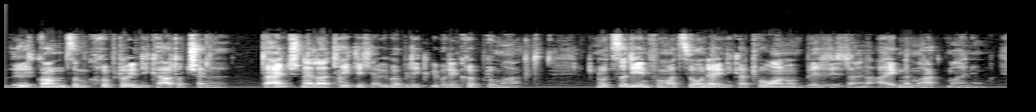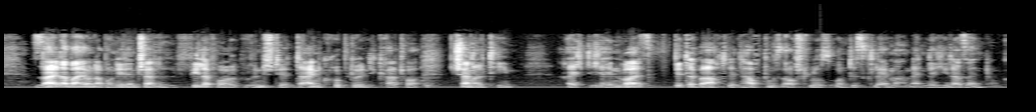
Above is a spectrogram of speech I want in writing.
Willkommen zum Krypto-Indikator-Channel, dein schneller täglicher Überblick über den Kryptomarkt. Nutze die Informationen der Indikatoren und bilde dir deine eigene Marktmeinung. Sei dabei und abonniere den Channel. Viel Erfolg wünscht dir dein Krypto-Indikator-Channel-Team. Rechtlicher Hinweis, bitte beachte den Haftungsausschluss und Disclaimer am Ende jeder Sendung.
